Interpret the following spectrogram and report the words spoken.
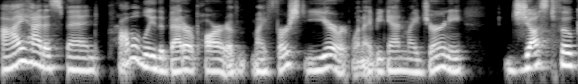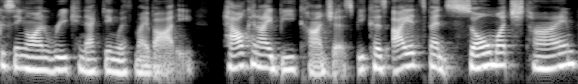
I had to spend probably the better part of my first year when I began my journey just focusing on reconnecting with my body. How can I be conscious? Because I had spent so much time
